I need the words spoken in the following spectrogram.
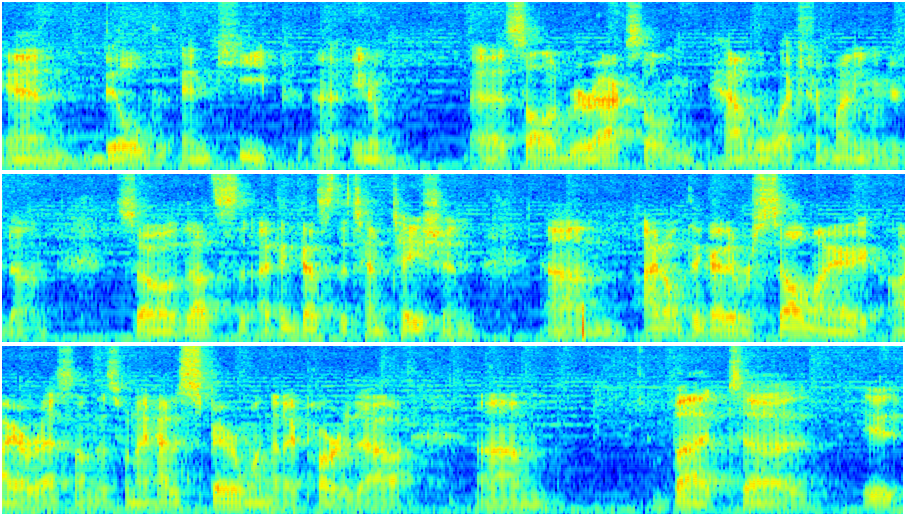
and build and keep, uh, you know, a solid rear axle and have a little extra money when you're done. So that's, I think that's the temptation. Um, I don't think I'd ever sell my IRS on this one. I had a spare one that I parted out. Um, but uh, it,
